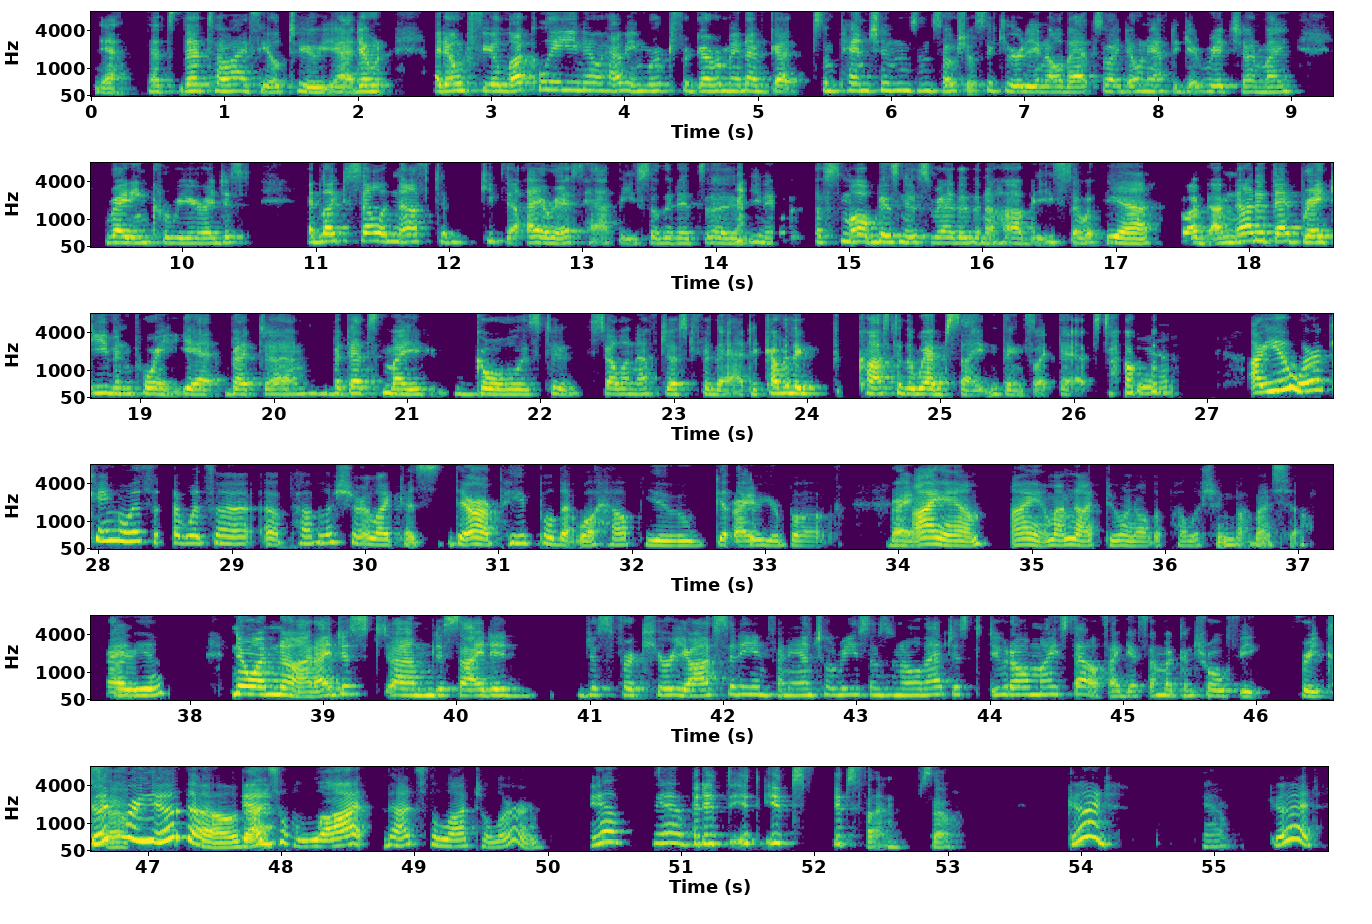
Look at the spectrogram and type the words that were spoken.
yeah that's that's how i feel too. Yeah i don't i don't feel luckily you know having worked for government i've got some pensions and social security and all that so i don't have to get rich on my writing career. I just i'd like to sell enough to keep the irs happy so that it's a you know a small business rather than a hobby. So yeah. i'm not at that break even point yet but um, but that's my goal is to sell enough just for that to cover the cost of the website and things like that so. Yeah are you working with with a, a publisher? Like a, there are people that will help you get right. through your book. Right. I am. I am. I'm not doing all the publishing by myself. Right. Are you? No, I'm not. I just um, decided just for curiosity and financial reasons and all that, just to do it all myself. I guess I'm a control freak. freak Good so. for you though. That's a lot. That's a lot to learn. Yeah, yeah, but it it it's it's fun. So good. Yeah. Good.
